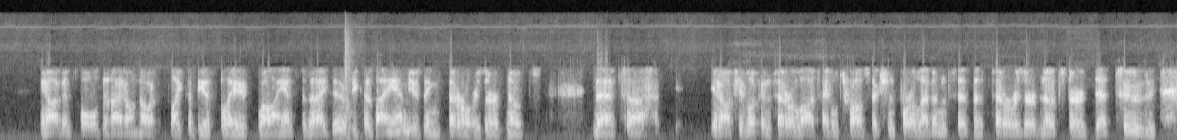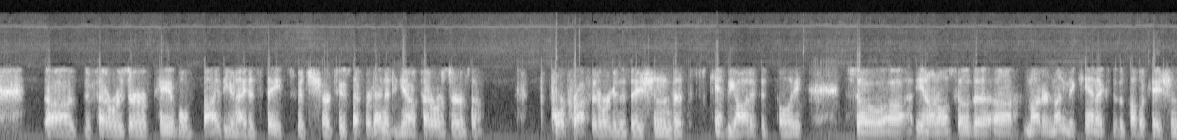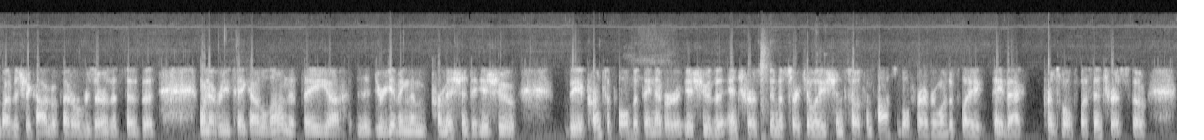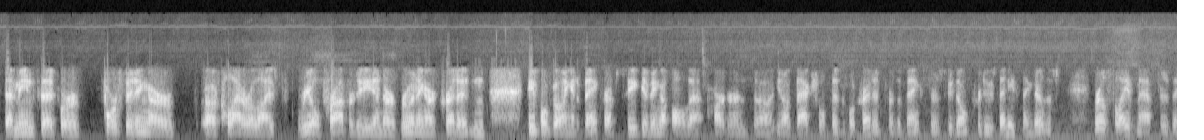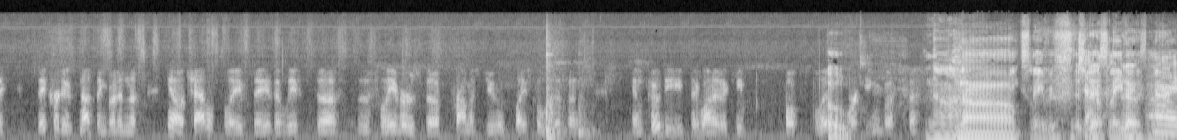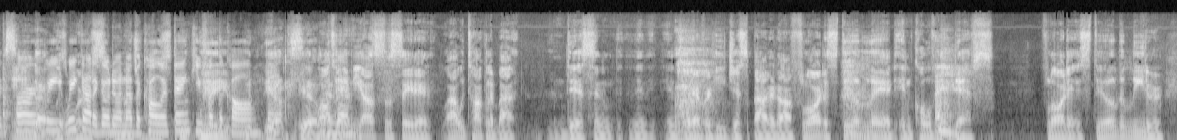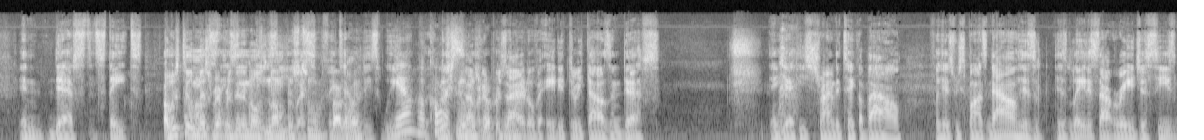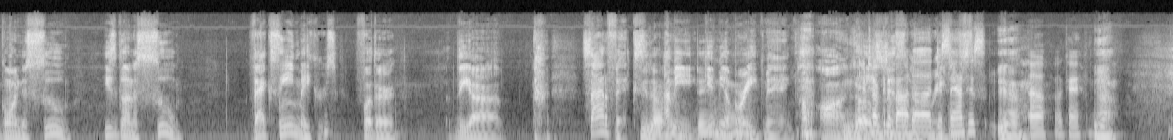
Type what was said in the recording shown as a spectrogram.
you know, I've been told that I don't know what it's like to be a slave. Well, I answer that I do because I am using Federal Reserve notes. That uh, you know, if you look in federal law, Title 12, Section 411 says that Federal Reserve notes are debt to the uh, the Federal Reserve payable by the United States, which are two separate entities. You know, Federal Reserve's a for-profit organization that can't be audited fully. So, uh, you know, and also the uh, Modern Money Mechanics is a publication by the Chicago Federal Reserve that says that whenever you take out a loan, that they uh, that you're giving them permission to issue the principal, but they never issue the interest into circulation. So it's impossible for everyone to play pay back principal plus interest. So that means that we're forfeiting our uh, collateralized real property and are ruining our credit and people going into bankruptcy giving up all that hard-earned uh, you know the actual physical credit for the banksters who don't produce anything they're the real slave masters they they produce nothing but in the you know chattel slave days at least uh, the slavers uh, promised you a place to live and and food to they wanted to keep folks living working but uh, No, No. slavery, chattel slavery was All not. right, sorry, any- we, was we got to go to another caller. Thank you for the call. Thanks. Well, Okay. let me also say that while we're talking about this and, and, and whatever he just spouted off, Florida still led in COVID deaths. Florida is still the leader in deaths. States. Are we still misrepresenting those numbers US too? By the way. We, Yeah, of course. We're still The governor presided over 83,000 deaths. And yet he's trying to take a bow for his response. Now his his latest outrage is he's going to sue. He's going to sue vaccine makers for the the uh, side effects. He's I mean, give me a break, man. Come on. You're talking about uh. DeSantis? Yeah, Oh, okay. yeah.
